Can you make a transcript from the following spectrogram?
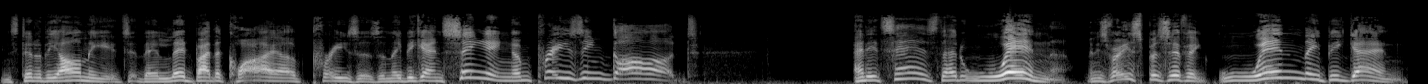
Instead of the army, they're led by the choir of praises, and they began singing and praising God. And it says that when, and it's very specific, when they began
